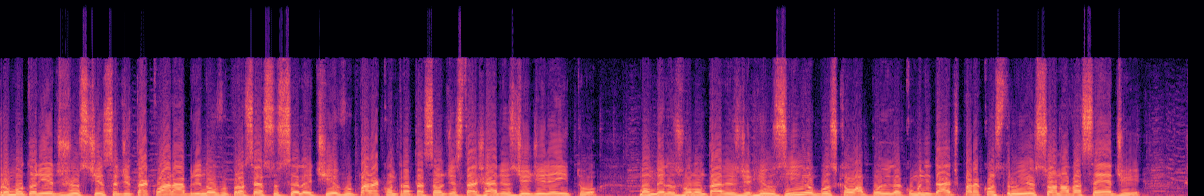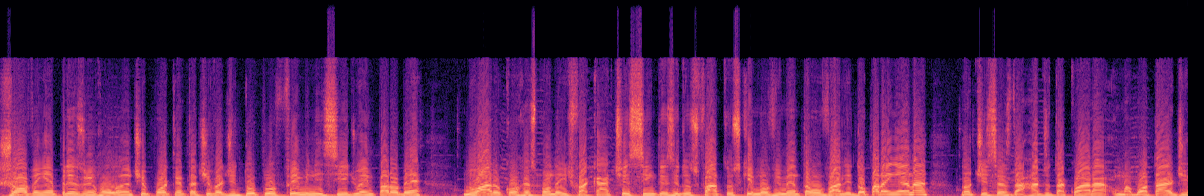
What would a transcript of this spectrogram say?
Promotoria de Justiça de Taquara abre novo processo seletivo para a contratação de estagiários de direito. Bombeiros voluntários de Riozinho buscam apoio da comunidade para construir sua nova sede. Jovem é preso em rolante por tentativa de duplo feminicídio em Parobé. No ar, o correspondente Facate, síntese dos fatos que movimentam o Vale do Paranhana. Notícias da Rádio Taquara, uma boa tarde.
